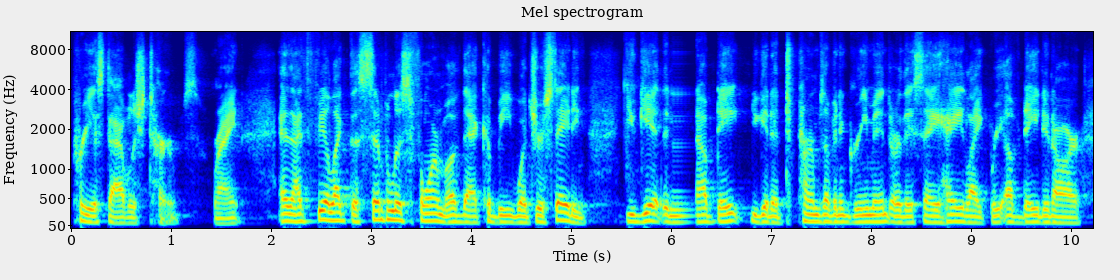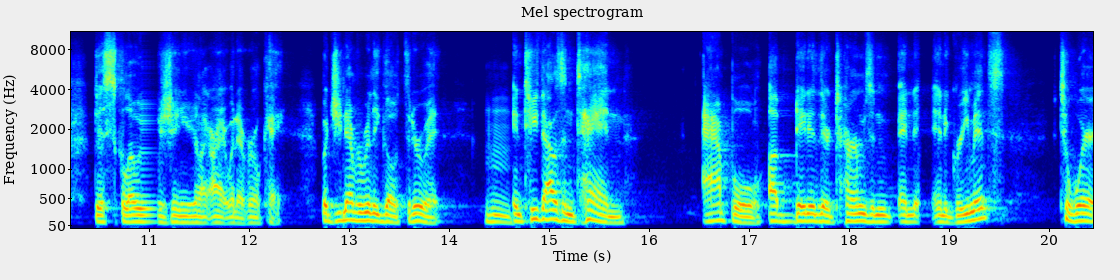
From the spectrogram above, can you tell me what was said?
pre-established terms right? And I feel like the simplest form of that could be what you're stating. You get an update you get a terms of an agreement or they say hey like we updated our disclosure and you're like all right whatever okay. But you never really go through it. Mhm. in 2010 Apple updated their terms and, and, and agreements to where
